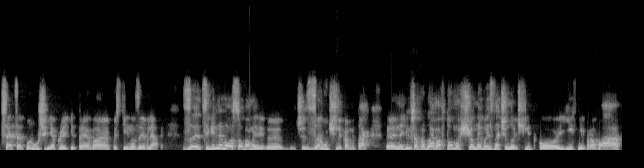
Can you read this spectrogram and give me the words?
все це порушення, про які треба постійно заявляти. З цивільними особами е, чи з заручниками, так е, найбільша проблема в тому, що не визначено чітко їхні права,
